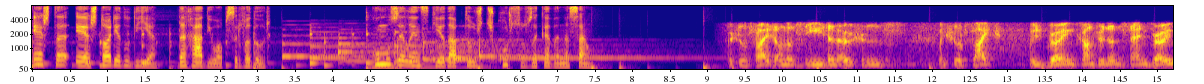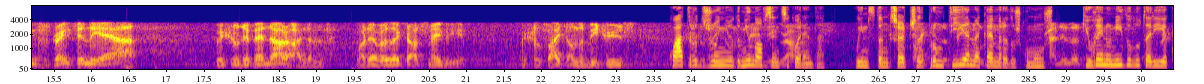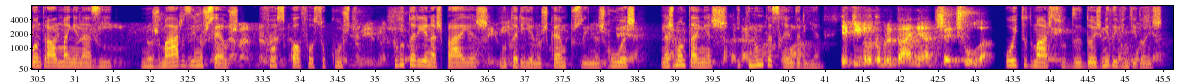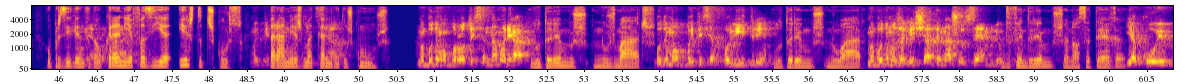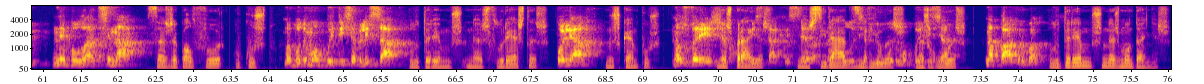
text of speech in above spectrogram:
Esta é a história do dia da Rádio Observador. Como Zelensky adapta os discursos a cada nação. We shall fight on the seas and oceans. We shall fight with growing confidence and growing strength in the air. We shall defend our island, whatever the cost may be. We shall fight on the beaches. 4 de junho de 1940. Winston Churchill prometia na Câmara dos Comuns que o Reino Unido lutaria contra a Alemanha nazi nos mares e nos céus, fosse qual fosse o custo, que lutaria nas praias, lutaria nos campos e nas ruas, nas montanhas e que nunca se renderia. 8 de março de 2022, o presidente da Ucrânia fazia este discurso para a mesma Câmara dos Comuns. Lutaremos nos mares. Lutaremos no ar. Defenderemos a nossa terra. Seja qual for o custo. Lutaremos nas florestas, nos campos, nas praias, nas cidades e vilas, nas ruas. Lutaremos nas montanhas.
